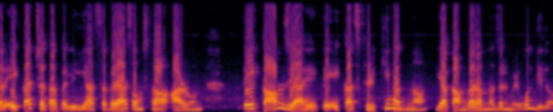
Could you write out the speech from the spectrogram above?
तर एकाच छताखाली या सगळ्या संस्था आणून ते काम जे आहे ते एकाच खिडकीमधनं या कामगारांना जर मिळवून दिलं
